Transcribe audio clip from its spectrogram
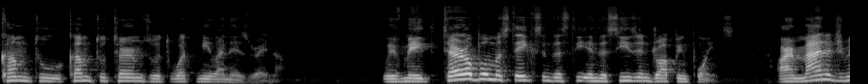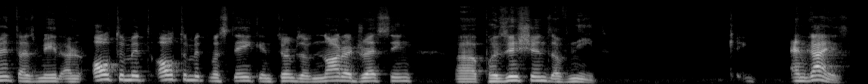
come to come to terms with what Milan is right now. We've made terrible mistakes in the in the season, dropping points. Our management has made an ultimate ultimate mistake in terms of not addressing uh, positions of need. And guys,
